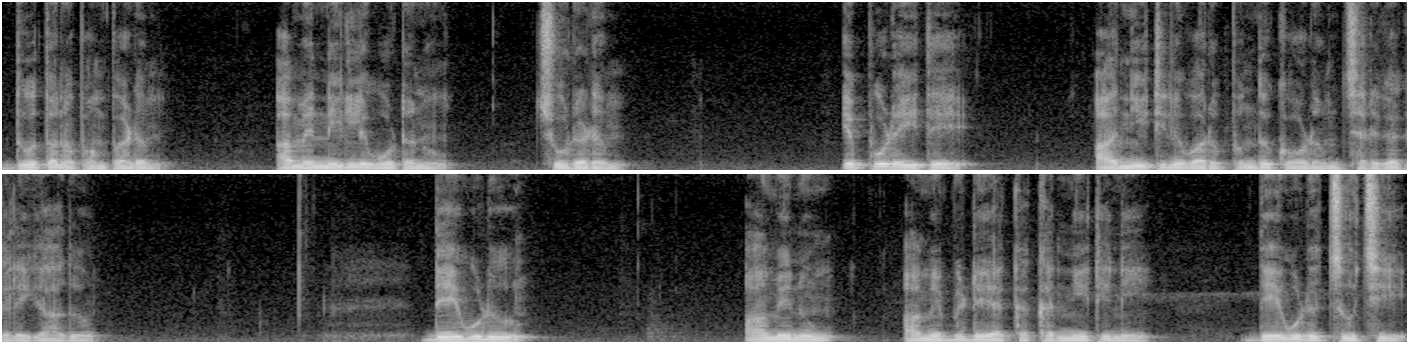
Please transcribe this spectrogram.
దూతను పంపడం ఆమె నీళ్ళి ఊటను చూడడం. ఎప్పుడైతే ఆ నీటిని వారు పొందుకోవడం జరగగలిగాదు దేవుడు ఆమెను ఆమె బిడ్డ యొక్క కన్నీటిని దేవుడు చూచి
